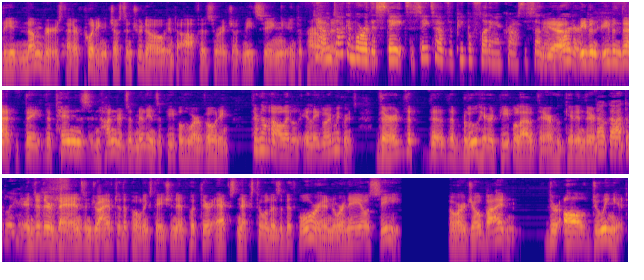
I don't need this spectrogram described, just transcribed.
the numbers that are putting Justin Trudeau into office or a Jagmeet Singh into parliament. Yeah, I'm talking more of the states. The states have the people flooding across the southern yeah, border. even even that the the tens and hundreds of millions of people who are voting, they're not all Ill- illegal immigrants. They're the the, the blue haired people out there who get in their oh God, the blue into their vans and drive to the polling station and put their ex next to Elizabeth Warren or an AOC or Joe Biden. They're all doing it,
